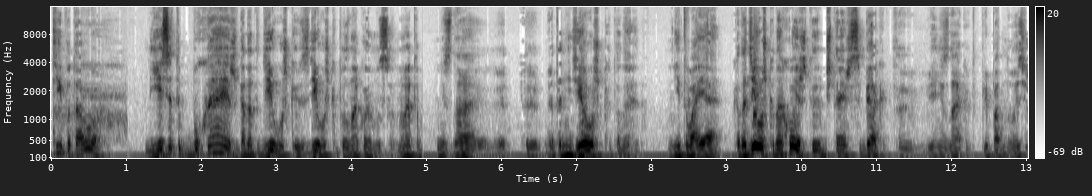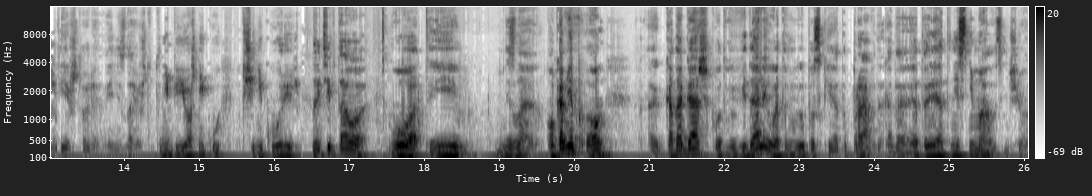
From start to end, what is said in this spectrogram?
типа того. Если ты бухаешь, когда ты девушкой, с девушкой познакомился, ну это, не знаю, это, это не девушка тогда, не твоя. Когда девушка находишь, ты считаешь себя как-то, я не знаю, как-то преподносишь ей, что ли, я не знаю, что ты не пьешь, не ку вообще не куришь. Ну, типа того. Вот, и, не знаю, он ко мне, он, когда Гашек, вот вы видали в этом выпуске, это правда, когда это, это не снималось ничего.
